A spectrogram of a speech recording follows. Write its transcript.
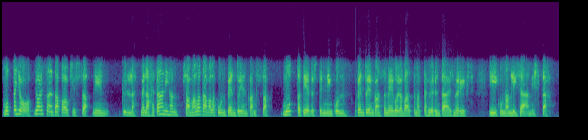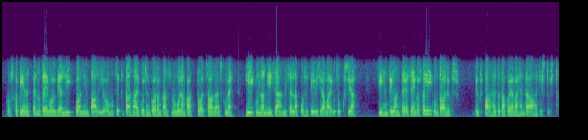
Mutta joo, joissain tapauksissa niin kyllä me lähdetään ihan samalla tavalla kuin pentujen kanssa. Mutta tietysti niin kuin pentujen kanssa me ei voida välttämättä hyödyntää esimerkiksi liikunnan lisäämistä, koska pienet pennut ei voi vielä liikkua niin paljon. Mutta sitten taas aikuisen koiran kanssa me voidaan katsoa, että saataisiko me liikunnan lisäämisellä positiivisia vaikutuksia siihen tilanteeseen, koska liikunta on yksi, yksi parhaita tapoja vähentää ahdistusta.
